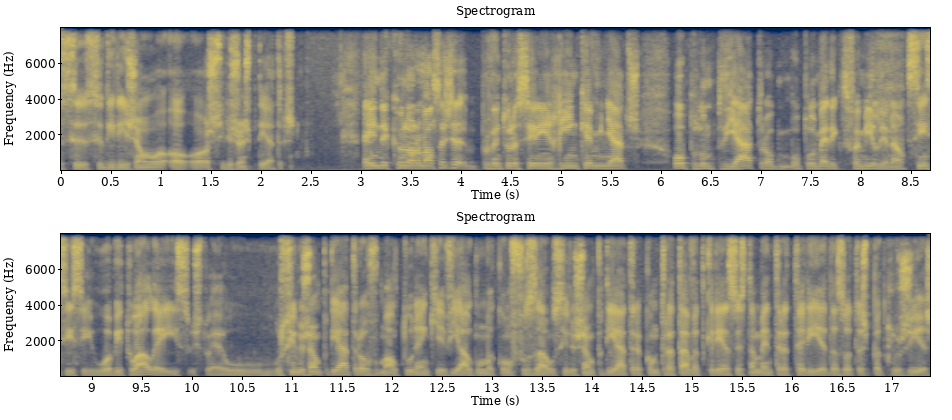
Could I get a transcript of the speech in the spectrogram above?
se, se aos cirurgiões pediatras. Ainda que o normal seja, porventura, serem reencaminhados ou por um pediatra ou, ou pelo médico de família, não? Sim, sim, sim. O habitual é isso. Isto é, o, o cirurgião pediatra houve uma altura em que havia alguma confusão. O cirurgião pediatra, como tratava de crianças, também trataria das outras patologias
